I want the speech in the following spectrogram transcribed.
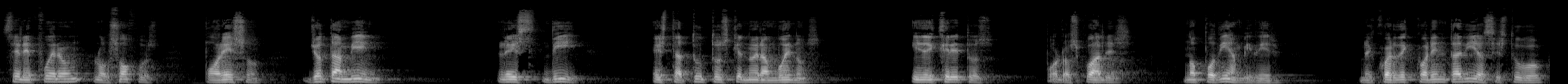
se le fueron los ojos. Por eso yo también les di estatutos que no eran buenos y decretos por los cuales no podían vivir. Recuerde, 40 días estuvo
